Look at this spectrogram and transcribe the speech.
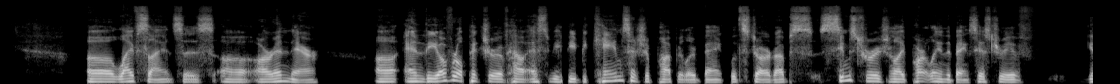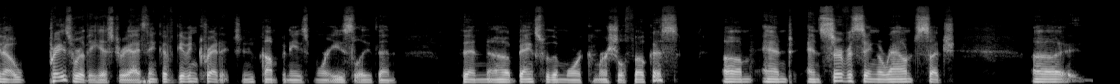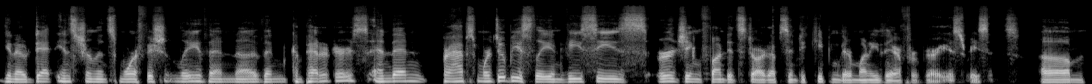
uh, life sciences uh, are in there. Uh, and the overall picture of how SVB became such a popular bank with startups seems to originate partly in the bank's history of, you know, praiseworthy history. I think of giving credit to new companies more easily than than uh, banks with a more commercial focus, um, and and servicing around such, uh, you know, debt instruments more efficiently than uh, than competitors, and then perhaps more dubiously in VCs urging funded startups into keeping their money there for various reasons. Um,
